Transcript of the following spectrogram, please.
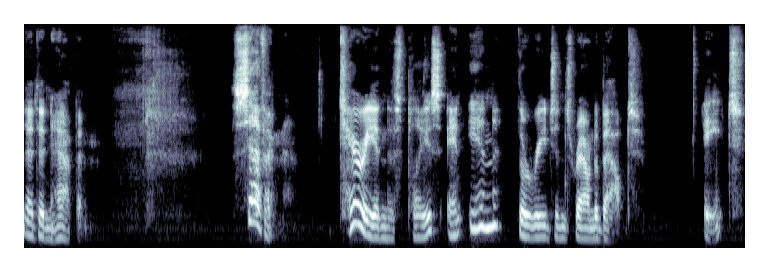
That didn't happen. Seven, tarry in this place and in the regions round about. 8.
